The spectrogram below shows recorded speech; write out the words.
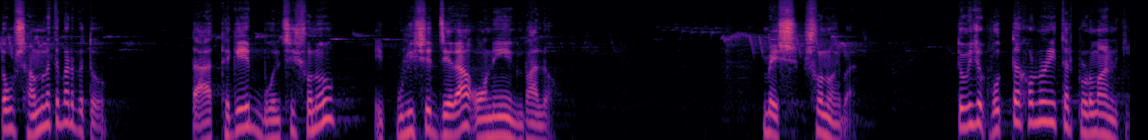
তখন সামলাতে পারবে তো? তার থেকে বলছি শোনো এই পুলিশের জেরা অনেক ভালো। বেশ শোনো এবার। তুমি যে হত্যা করনি তার প্রমাণ কি?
